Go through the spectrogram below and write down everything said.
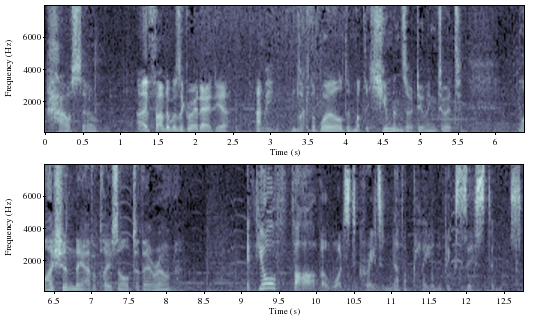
How so? I thought it was a great idea. I mean, look at the world and what the humans are doing to it. Why shouldn't they have a place all to their own? If your father wants to create another plane of existence,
